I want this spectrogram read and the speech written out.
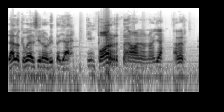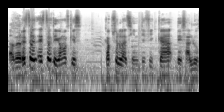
ya lo que voy a decir ahorita ya, ¿qué importa? No, no, no, ya. A ver, A ver, este, este digamos que es cápsula científica de salud.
